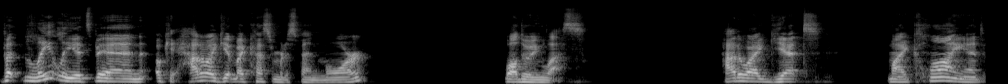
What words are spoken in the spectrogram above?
but lately it's been okay how do i get my customer to spend more while doing less? How do i get my client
